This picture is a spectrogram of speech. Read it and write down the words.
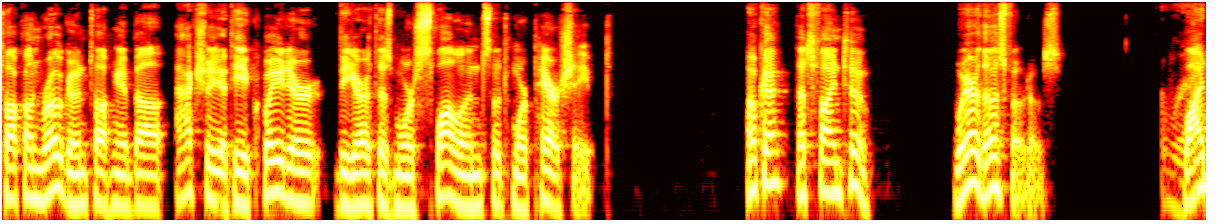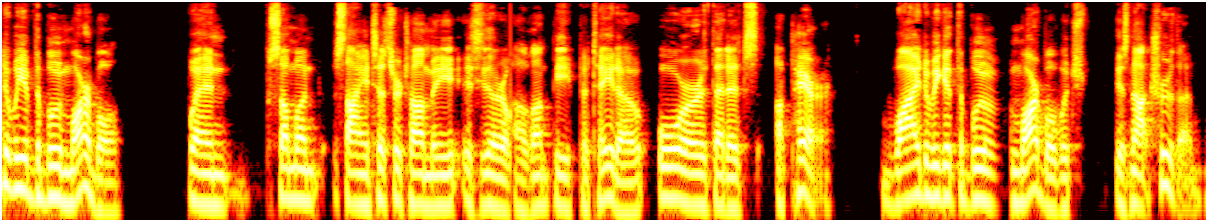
talk on Rogan talking about actually at the equator, the Earth is more swollen, so it's more pear shaped. Okay, that's fine too. Where are those photos? Why do we have the blue marble when someone scientists are telling me it's either a lumpy potato or that it's a pear? Why do we get the blue marble, which is not true then?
